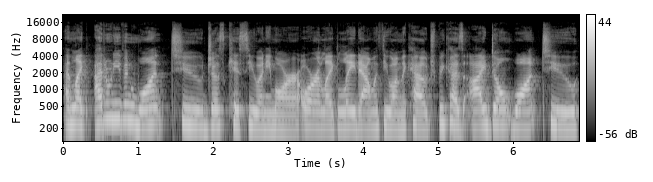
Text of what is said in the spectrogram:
And like, I don't even want to just kiss you anymore or like lay down with you on the couch because I don't want to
